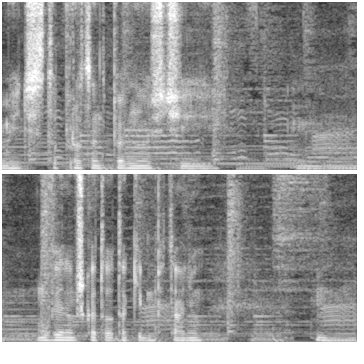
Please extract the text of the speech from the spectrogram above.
mieć 100% pewności. Mm, Mówię na przykład o takim pytaniu, mm,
